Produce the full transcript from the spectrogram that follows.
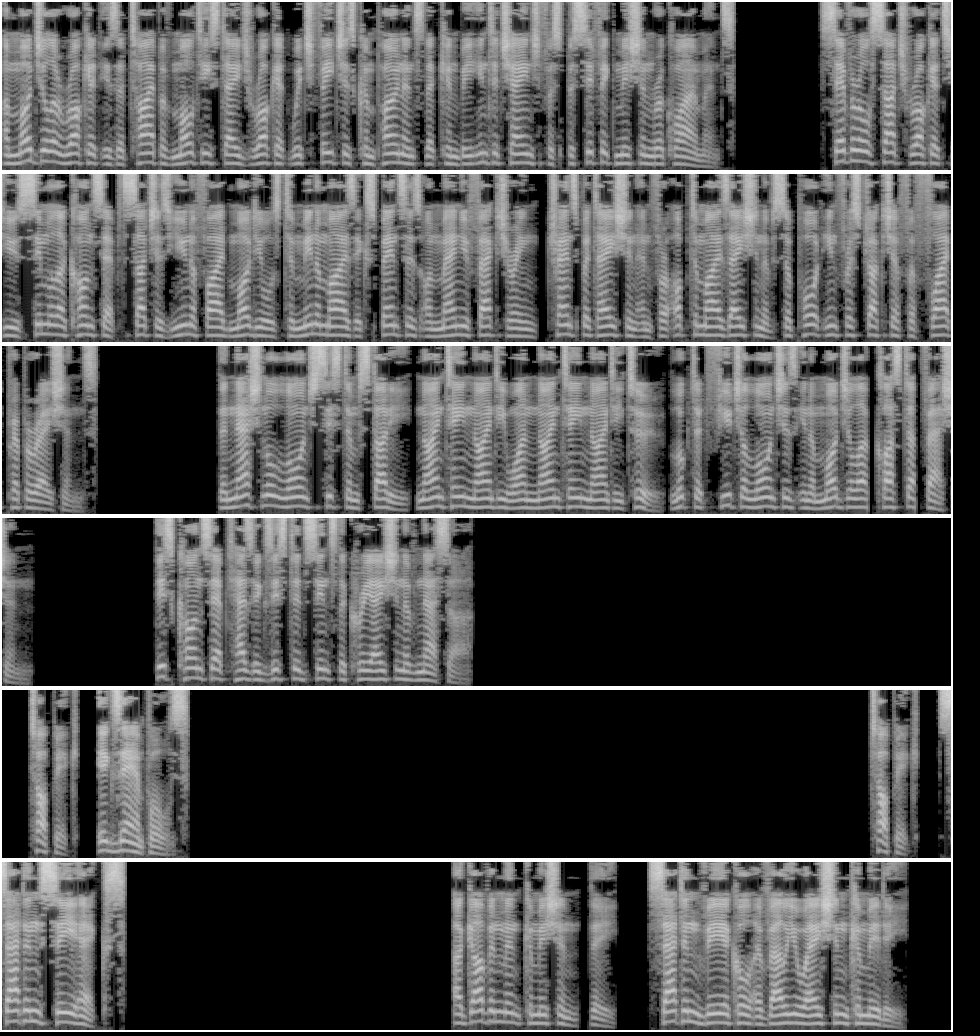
A modular rocket is a type of multi-stage rocket which features components that can be interchanged for specific mission requirements. Several such rockets use similar concepts such as unified modules to minimize expenses on manufacturing, transportation and for optimization of support infrastructure for flight preparations. The National Launch System Study 1991–1992 looked at future launches in a modular cluster fashion. This concept has existed since the creation of NASA. Topic: Examples. Topic: Saturn CX. A government commission, the Saturn Vehicle Evaluation Committee,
